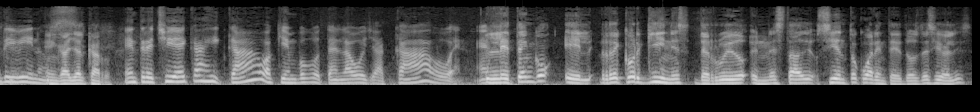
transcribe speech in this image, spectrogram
Divinos. Engalla el carro. Entre Chía y Cajicá o aquí en Bogotá, en la Boyacá, o bueno. en- Le tengo el récord Guinness de ruido en un estadio, 142 decibeles.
